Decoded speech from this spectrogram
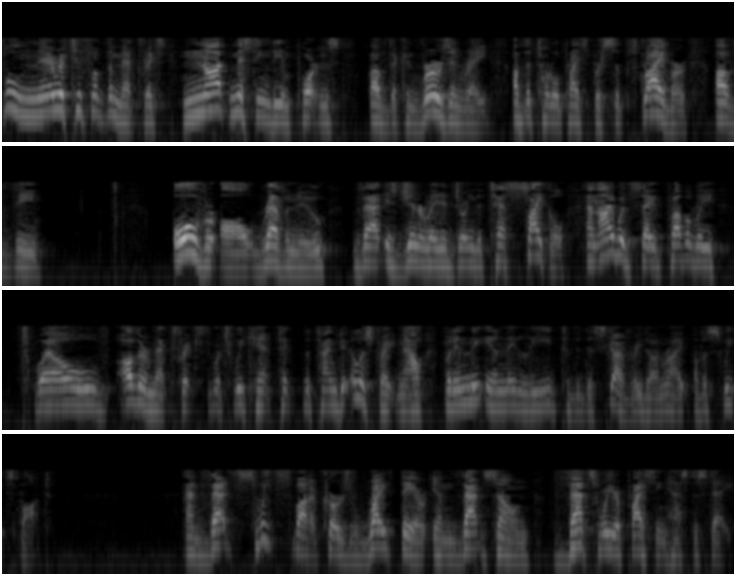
full narrative of the metrics, not missing the importance of the conversion rate, of the total price per subscriber, of the overall revenue that is generated during the test cycle. And I would say probably 12 other metrics, which we can't take the time to illustrate now, but in the end, they lead to the discovery, done right, of a sweet spot. And that sweet spot occurs right there in that zone. That's where your pricing has to stay.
